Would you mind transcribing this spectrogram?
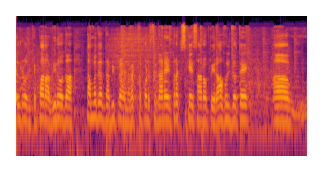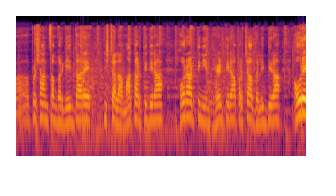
ಎಲ್ಲರೂ ಅದಕ್ಕೆ ಪರ ವಿರೋಧ ತಮ್ಮದಂತ ಅಭಿಪ್ರಾಯನ ವ್ಯಕ್ತಪಡಿಸ್ತಿದ್ದಾರೆ. ಡ್ರಗ್ಸ್ ಕೇಸ್ ಆರೋಪಿ ರಾಹುಲ್ ಜೊತೆ ಪ್ರಶಾಂತ್ ಸಂಬರ್ಗಿ ಇದ್ದಾರೆ. ಇಷ್ಟೆಲ್ಲ ಮಾತಾಡ್ತಿದ್ದೀರಾ? ಹೋರಾಡ್ತೀನಿ ಅಂತ ಹೇಳ್ತೀರಾ? ಪ್ರಚಾರದಲ್ಲಿದ್ದೀರಾ? ಅವರೇ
